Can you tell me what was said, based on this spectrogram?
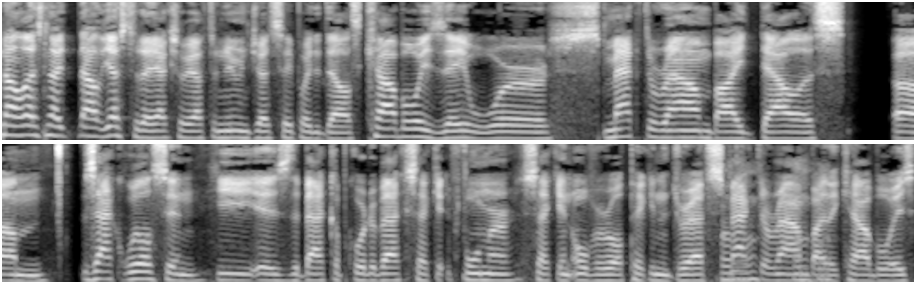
Now, last night, now yesterday, actually afternoon, Jets they played the Dallas Cowboys. They were smacked around by Dallas. Um, Zach Wilson, he is the backup quarterback, second former second overall pick in the draft, smacked Uh-huh, around by the Cowboys.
